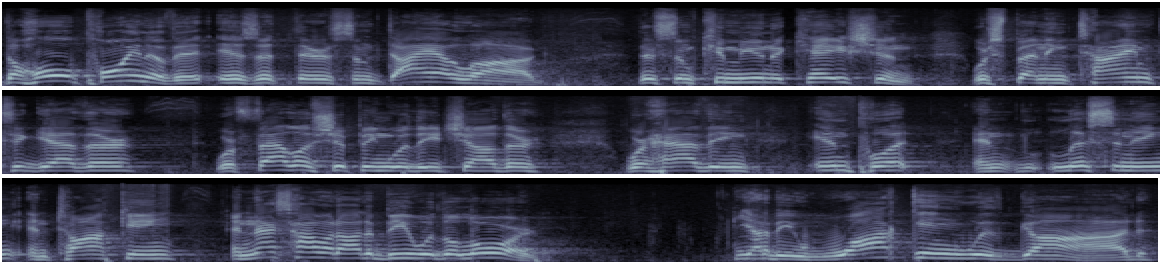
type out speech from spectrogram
the whole point of it is that there's some dialogue, there's some communication. We're spending time together, we're fellowshipping with each other, we're having input and listening and talking, and that's how it ought to be with the Lord. You ought to be walking with God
